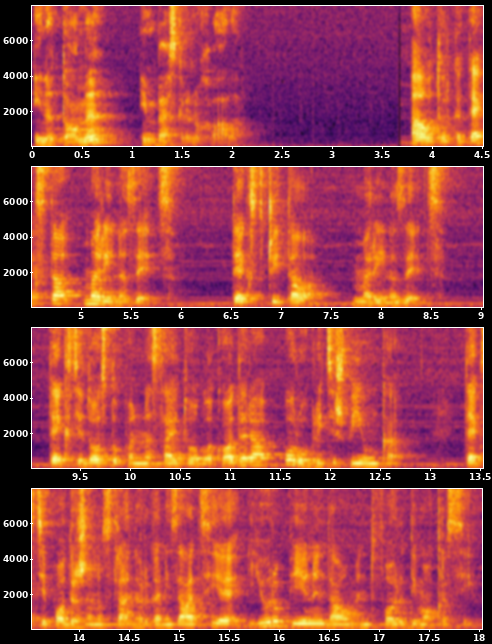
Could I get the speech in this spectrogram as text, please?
I na tome im beskreno hvala. Autorka teksta Marina Zec. Tekst čitala Marina Zec. Tekst je dostupan na sajtu Oblakodera u rubrici Špijunka. Tekst je podržan od strane organizacije European Endowment for Democracy.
